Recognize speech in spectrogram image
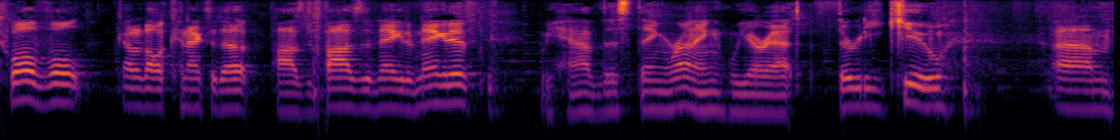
12 volt, got it all connected up. Positive, positive, negative, negative. We have this thing running. We are at 30Q. Um,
